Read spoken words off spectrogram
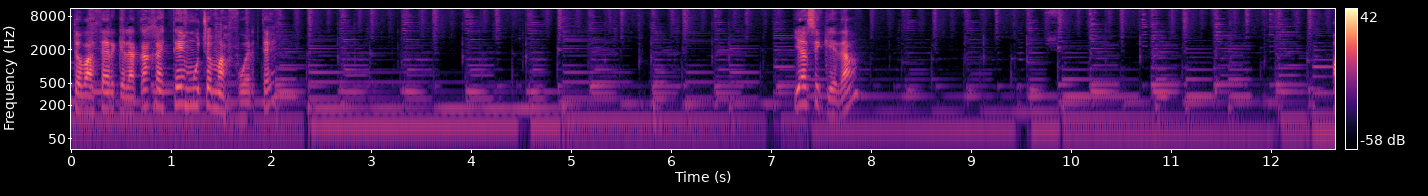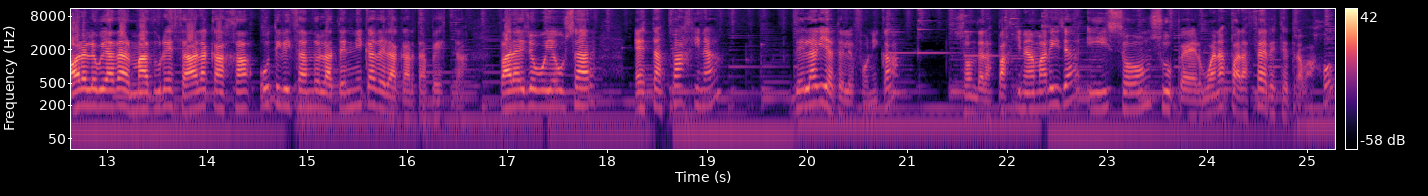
Esto va a hacer que la caja esté mucho más fuerte. Y así queda. Ahora le voy a dar más dureza a la caja utilizando la técnica de la cartapesta. Para ello voy a usar estas páginas de la guía telefónica. Son de las páginas amarillas y son súper buenas para hacer este trabajo.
